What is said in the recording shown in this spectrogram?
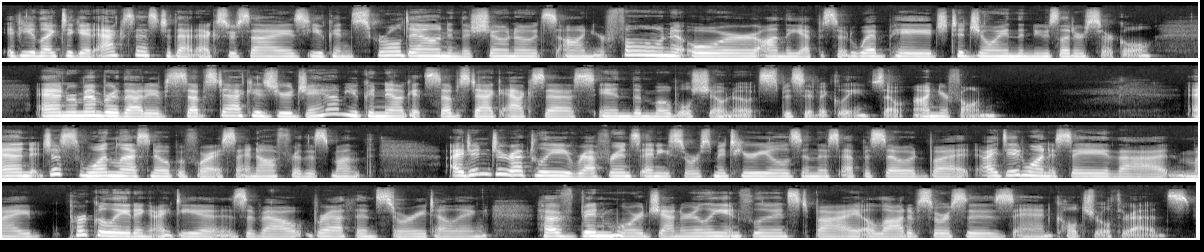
If you'd like to get access to that exercise, you can scroll down in the show notes on your phone or on the episode webpage to join the newsletter circle. And remember that if Substack is your jam, you can now get Substack access in the mobile show notes specifically, so on your phone. And just one last note before I sign off for this month. I didn't directly reference any source materials in this episode, but I did want to say that my percolating ideas about breath and storytelling have been more generally influenced by a lot of sources and cultural threads.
